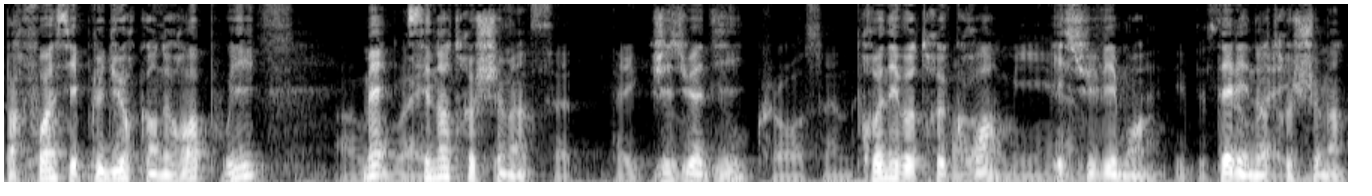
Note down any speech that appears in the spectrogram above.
Parfois c'est plus dur qu'en Europe, oui, mais c'est notre chemin. Jésus a dit, prenez votre croix et suivez-moi. Tel est notre chemin.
